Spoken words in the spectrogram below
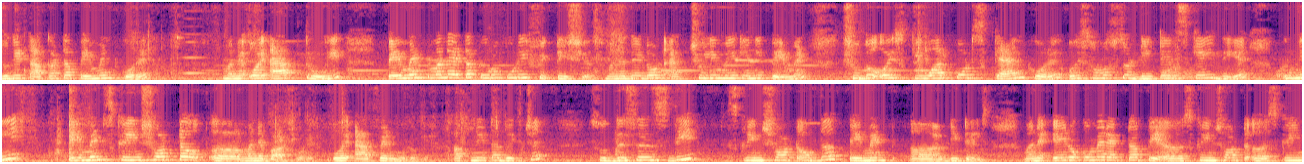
যদি টাকাটা পেমেন্ট করে মানে ওই অ্যাপ থ্রুই পেমেন্ট মানে এটা পুরোপুরি ফিকটিশিয়াস মানে they don't actually make any payment শুধু ওই কিউআর কোড স্ক্যান করে ওই সমস্ত ডিটেলসকেই দিয়ে উনি পেমেন্ট স্ক্রিনশটটা মানে বার করে ওই অ্যাপের মূলকে। আপনি এটা দেখছেন? So this is the screenshot of the payment details মানে এই রকমের একটা স্ক্রিনশট স্ক্রিন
